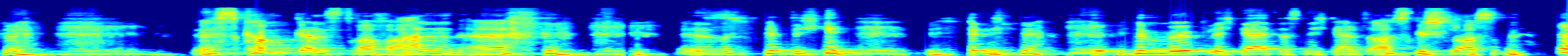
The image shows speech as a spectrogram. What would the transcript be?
Es kommt ganz drauf an. Äh, die, die, die Möglichkeit ist nicht ganz ausgeschlossen.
